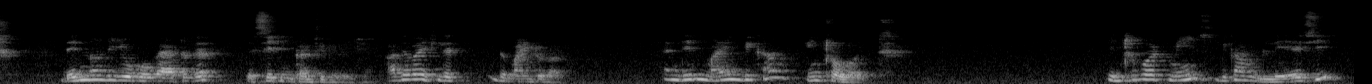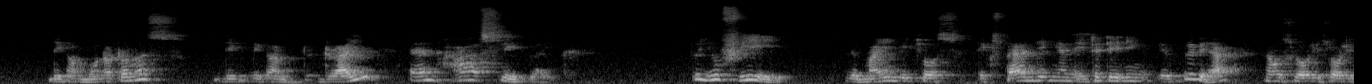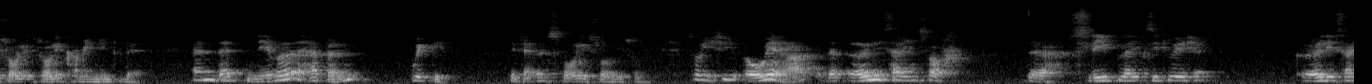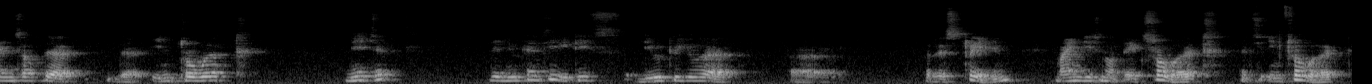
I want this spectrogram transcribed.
then only you go back to the, the sitting configuration. Otherwise, let the mind to run. And then mind become introvert. Introvert means become lazy, become monotonous, become dry and half sleep-like. So you feel the mind which was expanding and entertaining everywhere, now slowly, slowly, slowly, slowly coming into that. And that never happened quickly. It happens slowly, slowly, slowly. So if you are aware the early signs of the sleep-like situation, early signs of the, the introvert nature, then you can see it is due to your uh, restraint. Mind is not extrovert, it's introvert,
